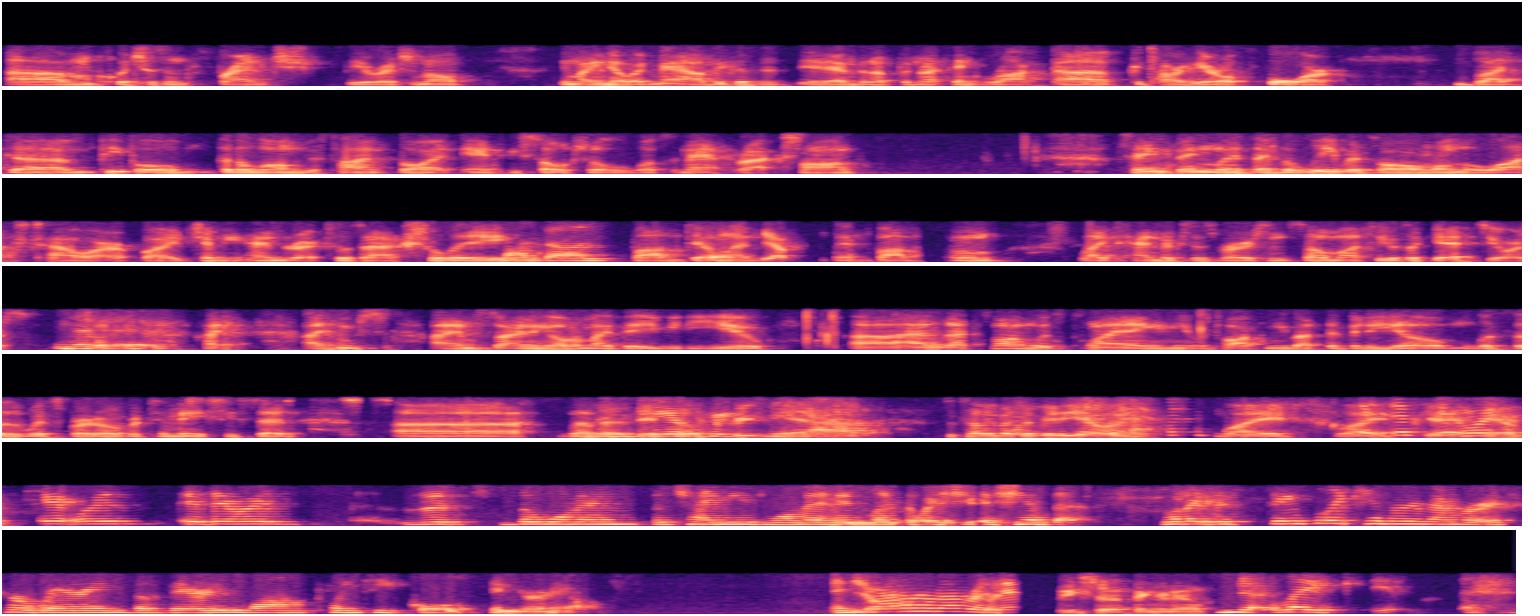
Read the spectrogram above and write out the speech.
um, which was in French, the original. You might know it now because it, it ended up in I think Rock uh, Guitar Hero 4 but um, people for the longest time thought Antisocial was an Anthrax song. Same thing with, I believe it's All on the Watchtower by Jimi Hendrix was actually Bob Dylan. Bob Dylan. Yep. And Bob Dylan liked Hendrix's version so much, he was like, yeah, it's yours. I, I am I am signing over my baby to you. Uh, as that song was playing and you were talking about the video, Melissa whispered over to me. She said, uh, The the video video creeped me out. So tell me about the video and why it, why it just it was it was it, there was the the woman the Chinese woman and like the way she she had the what I distinctly can remember is her wearing the very long pointy gold fingernails. And you gotta remember Like that Lisa fingernails? no, like it-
